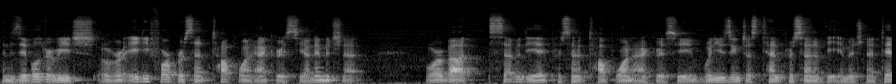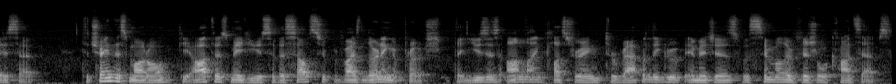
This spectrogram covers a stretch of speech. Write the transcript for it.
and is able to reach over 84% top 1 accuracy on ImageNet, or about 78% top 1 accuracy when using just 10% of the ImageNet dataset. To train this model, the authors made use of a self-supervised learning approach that uses online clustering to rapidly group images with similar visual concepts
